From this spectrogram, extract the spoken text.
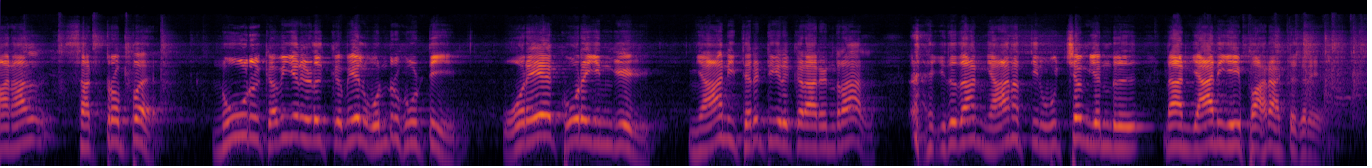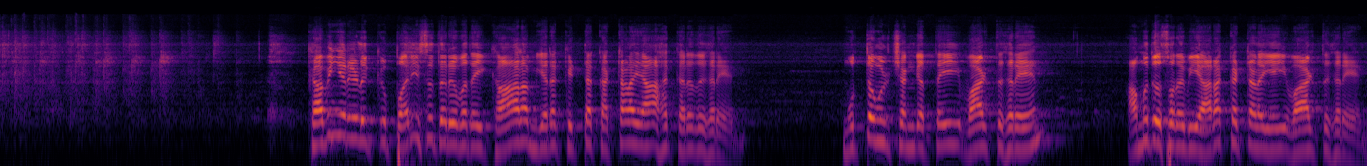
ஆனால் சற்றொப்ப நூறு கவிஞர்களுக்கு மேல் ஒன்று கூட்டி ஒரே கூரையின் கீழ் ஞானி திரட்டியிருக்கிறார் என்றால் இதுதான் ஞானத்தின் உச்சம் என்று நான் ஞானியை பாராட்டுகிறேன். கவிஞர்களுக்கு பரிசு தருவதை காலம் எனக்கிட்ட கட்டளையாக கருதுகிறேன். முத்தமிழ் சங்கத்தை வாழ்த்துகிறேன். அமுதசுரவி அறக்கட்டளையை வாழ்த்துகிறேன்.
